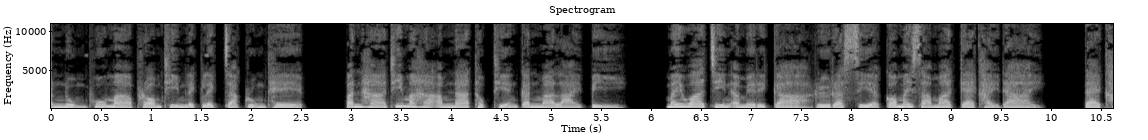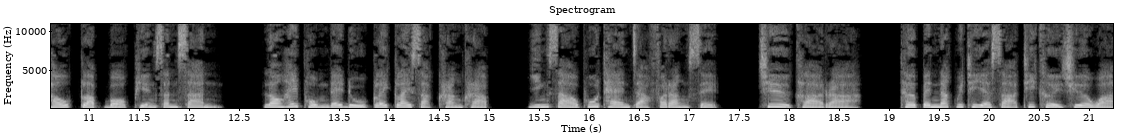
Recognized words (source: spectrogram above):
รหนุ่มผู้มาพร้อมทีมเล็กๆ จากกรุงเทพ ปัญหาที่มหาอำนาจถกเถียงกันมาหลายปี ไม่ว่าจีนอเมริกาหรือรัสเซียก็ไม่สามารถแก้ไขได้ แต่เขากลับบอกเพียงสั้นๆ ลองให้ผมได้ดูใกล้ๆสักครั้งครับ หญิงสาวผู้แทนจากฝรั่งเศส ชื่อคลาร่าเธอเป็นนักวิทยาศาสตร์ที่เคยเชื่อว่า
